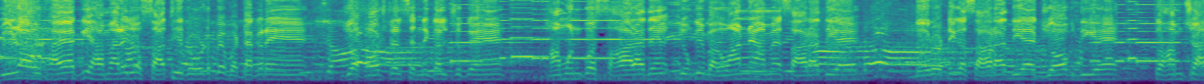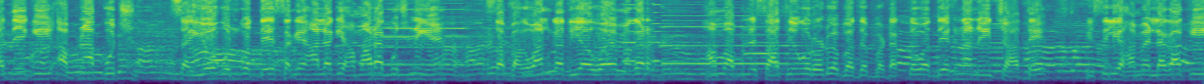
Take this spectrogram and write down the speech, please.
बीड़ा उठाया कि हमारे जो साथी रोड पे भटक रहे हैं, जो हॉस्टल से निकल चुके हैं, हम उनको सहारा दें, क्योंकि भगवान ने हमें सहारा दिया है, दो रोटी का सहारा दिया है, जॉब दी है तो हम चाहते हैं कि अपना कुछ सहयोग उनको दे सकें। हालाँकि हमारा कुछ नहीं है, सब भगवान का दिया हुआ है, मगर हम अपने साथियों को रोड पर भटकते हुए देखना नहीं चाहते। इसलिए हमें लगा कि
